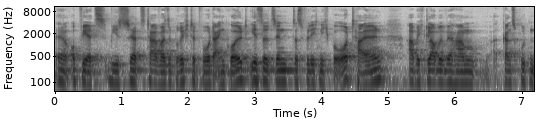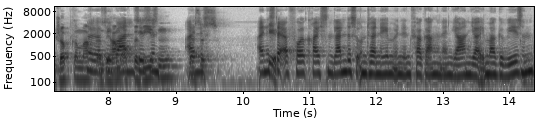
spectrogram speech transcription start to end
Äh, ob wir jetzt, wie es jetzt teilweise berichtet wurde, ein Goldesel sind, das will ich nicht beurteilen. Aber ich glaube, wir haben einen ganz guten Job gemacht. Ja, und Sie, Sie haben auch bewiesen, dass es eines geht. der erfolgreichsten Landesunternehmen in den vergangenen Jahren ja immer gewesen.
